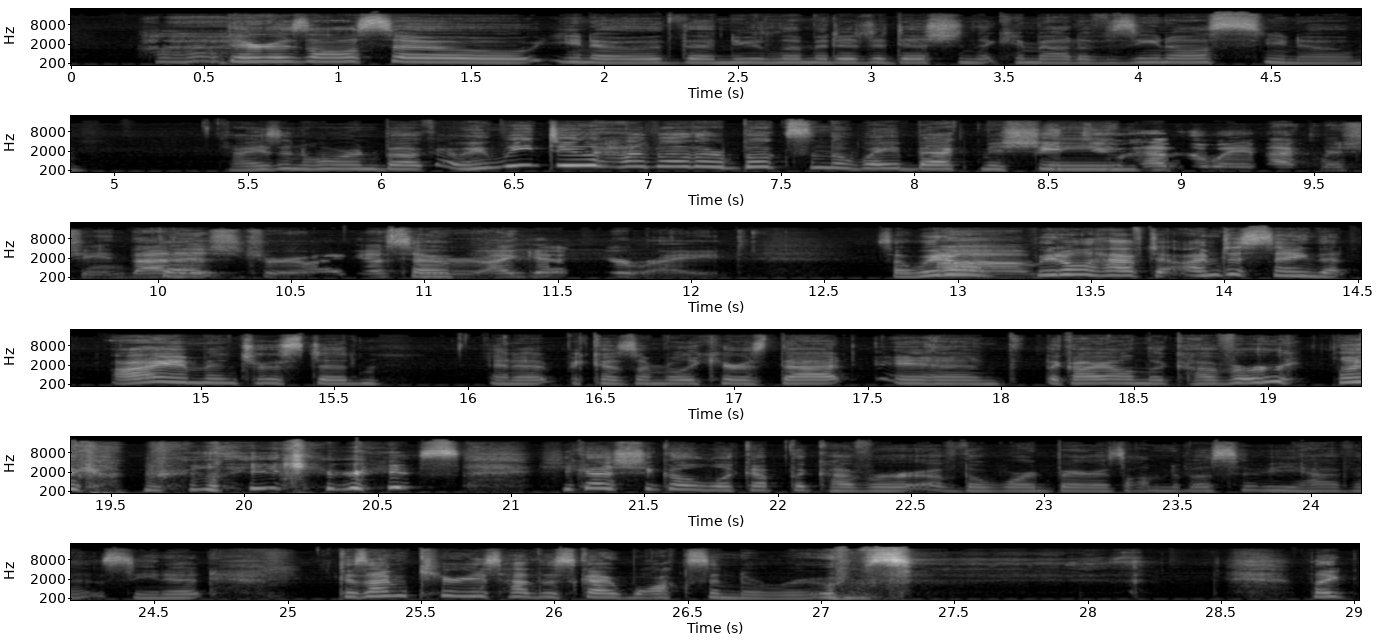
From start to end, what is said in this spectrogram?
there is also, you know, the new limited edition that came out of Xenos, you know, Eisenhorn book. I mean, we do have other books in the Wayback Machine. We do have the Wayback Machine. That- that is true. I guess so- you're I guess you're right. So we don't Um, we don't have to. I'm just saying that I am interested in it because I'm really curious. That and the guy on the cover, like I'm really curious. You guys should go look up the cover of the Word Bearers Omnibus if you haven't seen it, because I'm curious how this guy walks into rooms. like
